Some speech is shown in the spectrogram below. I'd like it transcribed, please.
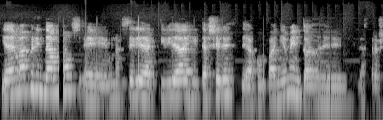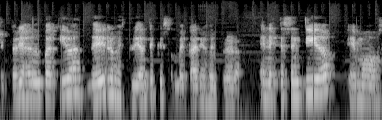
Y además brindamos eh, una serie de actividades y talleres de acompañamiento de las trayectorias educativas de los estudiantes que son becarios del programa. En este sentido, hemos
